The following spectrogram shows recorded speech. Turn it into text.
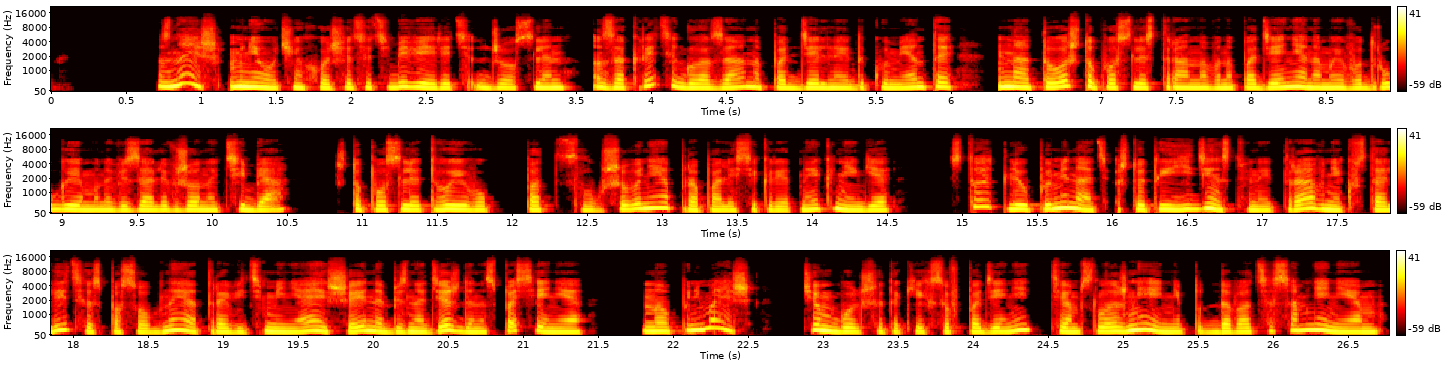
Знаешь, мне очень хочется тебе верить, Джослин. Закрыть глаза на поддельные документы, на то, что после странного нападения на моего друга ему навязали в жены тебя, что после твоего подслушивания пропали секретные книги, Стоит ли упоминать, что ты единственный травник в столице, способный отравить меня и Шейна без надежды на спасение? Но, понимаешь, чем больше таких совпадений, тем сложнее не поддаваться сомнениям.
